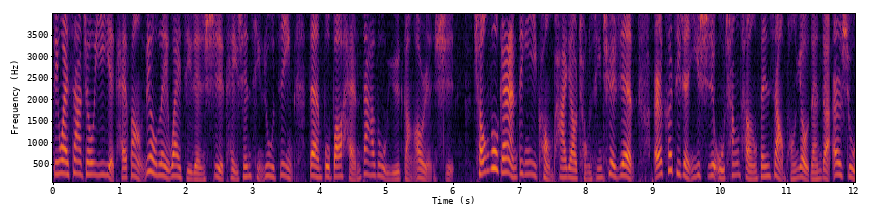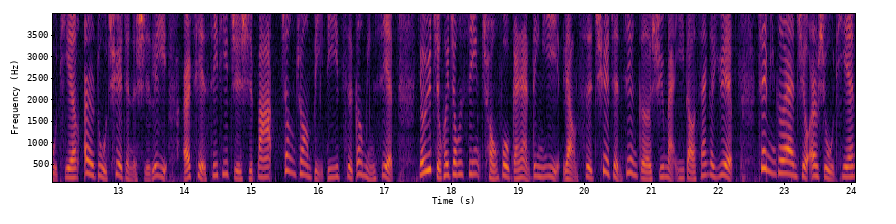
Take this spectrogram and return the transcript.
另外，下周一也开放六类外籍人士可以申请入境，但不包含大陆与港澳人士。重复感染定义恐怕要重新确认。儿科急诊医师吴昌腾分享朋友短短二十五天二度确诊的实例，而且 CT 值十八，症状比第一次更明显。由于指挥中心重复感染定义，两次确诊间隔需满一到三个月，这名个案只有二十五天，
